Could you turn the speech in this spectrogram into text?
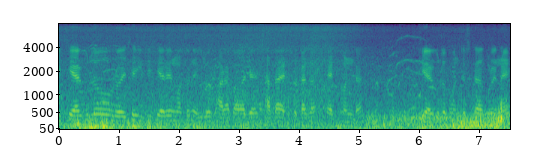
এই চেয়ারগুলো রয়েছে ইজি চেয়ারের মতন, এগুলো ভাড়া পাওয়া যায়, ছাতা একশো টাকা, এক ঘণ্টা। চেয়ারগুলো পঞ্চাশ টাকা করে নেয়।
